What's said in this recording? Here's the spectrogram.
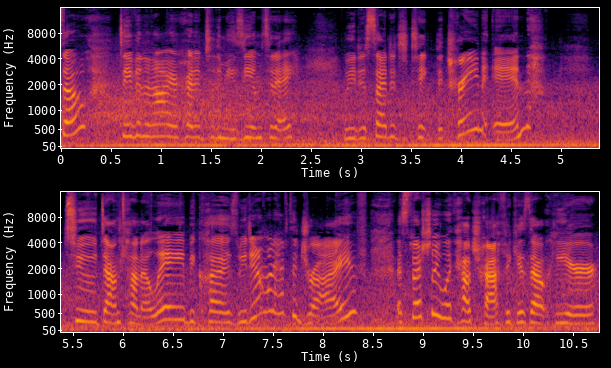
So, David and I are headed to the museum today. We decided to take the train in to downtown LA because we didn't want to have to drive, especially with how traffic is out here.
